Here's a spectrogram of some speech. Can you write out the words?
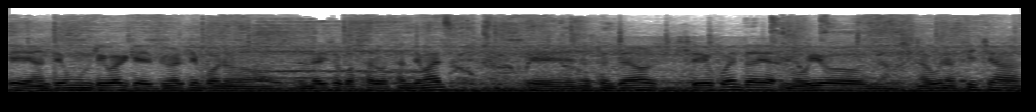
eh, ante un rival que el primer tiempo nos la hizo pasar bastante mal. Eh, nuestro entrenador se dio cuenta, movió algunas fichas,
